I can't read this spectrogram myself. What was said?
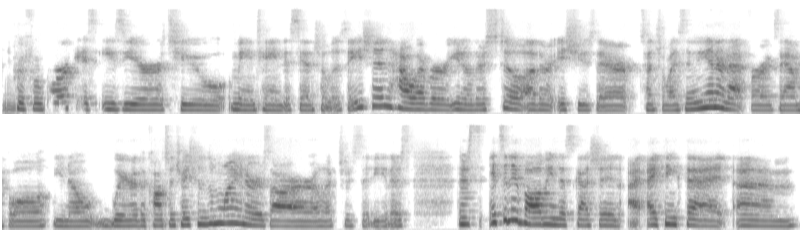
Mm. Proof of work is easier to maintain decentralization. However, you know, there's still other issues there, centralizing the internet, for example, you know, where the concentrations of miners are, electricity. There's there's it's an evolving discussion. I, I think that um,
